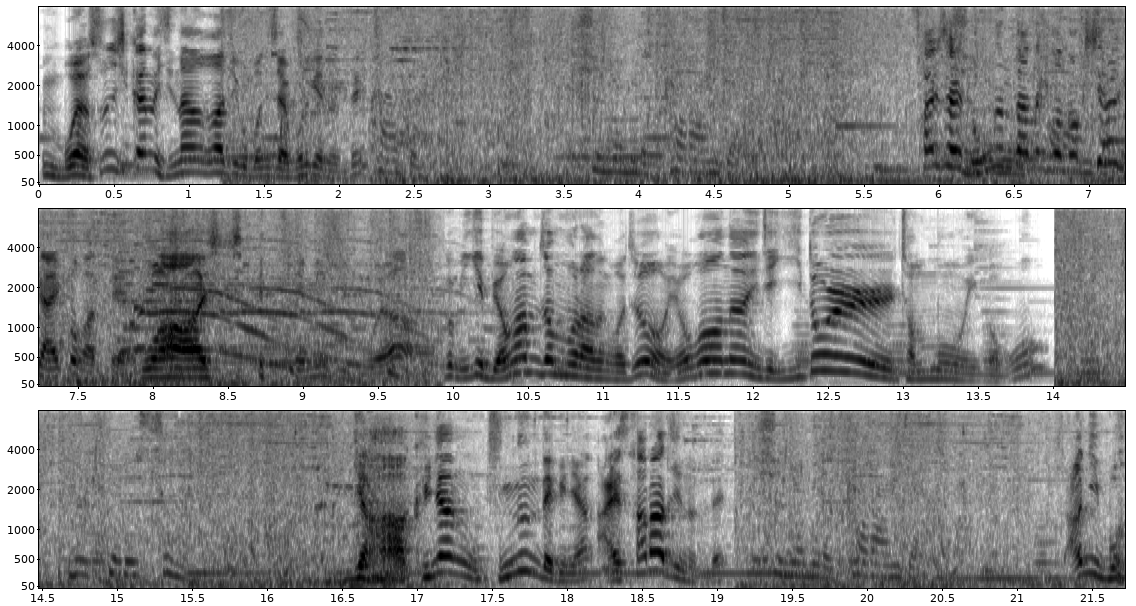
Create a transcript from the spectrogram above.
그럼 뭐야 순식간에 지나가가지고 뭔지 잘 모르겠는데? 가라앉아. 살살 녹는다는 건 확실하게 알 것 같아. 와 진짜 데미지 뭐야? 그럼 이게 명암 전무라는 거죠? 요거는 이제 이돌 전무인 거고. 야 그냥 죽는데 그냥? 아예 사라지는데? 수면으로 가라앉아 아니 뭐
